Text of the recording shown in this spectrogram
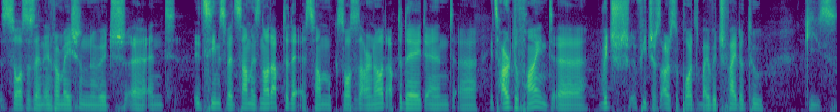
sources and information which uh, and it seems that some is not up to date some sources are not up to date and uh, it's hard to find uh, which features are supported by which FIDO2 keys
